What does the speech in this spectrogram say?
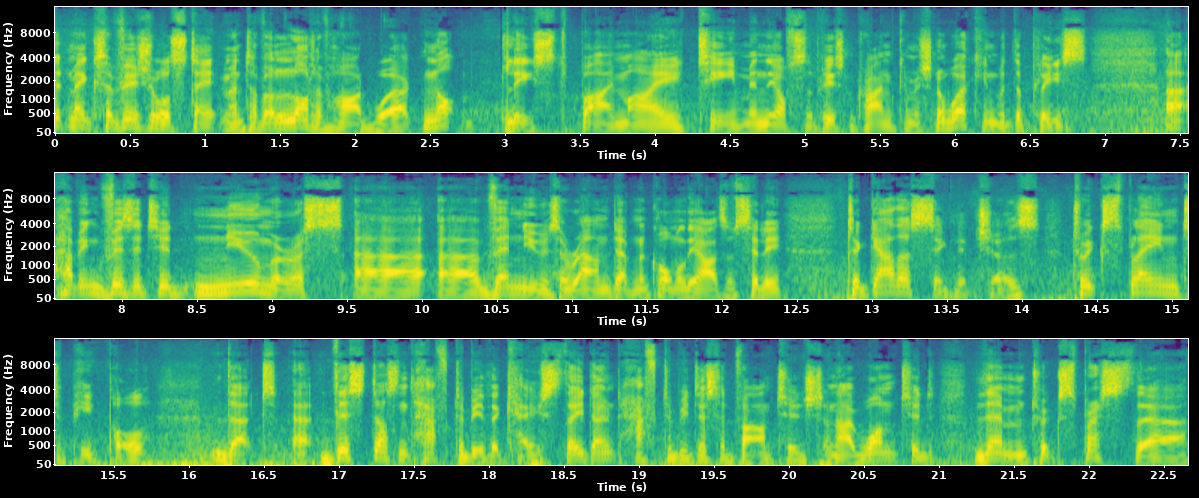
It makes a visual statement of a lot of hard work, not least by my team in the Office of the Police and Crime Commissioner, working with the police, uh, having visited numerous uh, uh, venues around Devon and Cornwall, the Isles of Scilly, to gather signatures, to explain to people that uh, this doesn't have to be the case. They don't have to be disadvantaged, and I wanted them to express their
